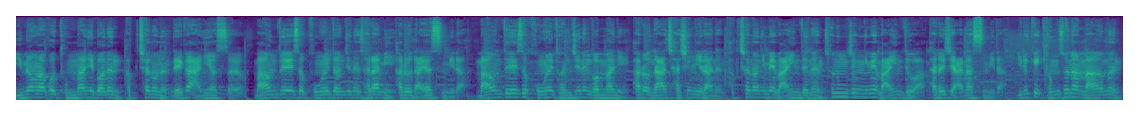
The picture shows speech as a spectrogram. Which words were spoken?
유명하고 돈 많이 버는 박찬호는 내가 아니었어요. 마운드에서 공을 던지는 사람이 바로 나였습니다. 마운드에서 공을 던지는 것만이 바로 나 자신이라는 박찬호님의 마인드는 손흥정님의 마인드와 다르지 않았습니다. 이렇게 겸손한 마음은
